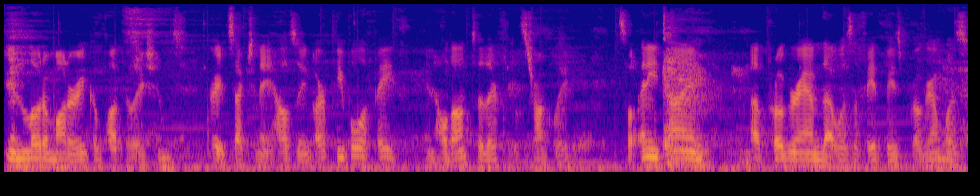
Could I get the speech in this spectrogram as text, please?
in low to moderate income populations, right, Section 8 housing, are people of faith and hold on to their faith strongly. So anytime a program that was a faith-based program was,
